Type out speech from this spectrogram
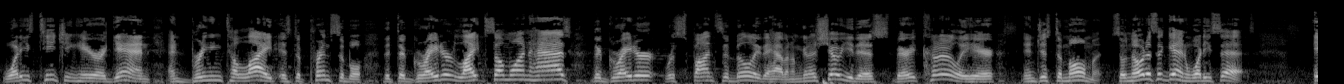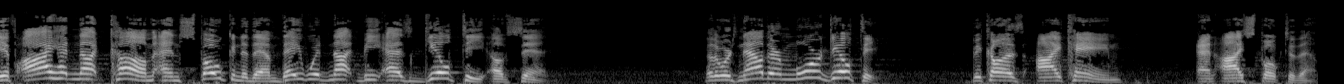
What he's teaching here again and bringing to light is the principle that the greater light someone has, the greater responsibility they have. And I'm going to show you this very clearly here in just a moment. So notice again what he says. If I had not come and spoken to them, they would not be as guilty of sin. In other words, now they're more guilty because I came and I spoke to them.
